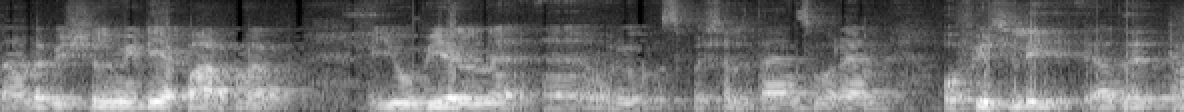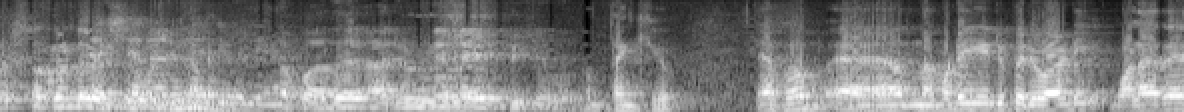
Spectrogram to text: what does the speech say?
നമ്മുടെ visual media partner U B എല്ലിന് ഒരു സ്പെഷ്യൽ താങ്ക്സ് പറയാൻ ഒഫീഷ്യലി അത് ട്രഷററുടെ ജോലിയാണ്. അപ്പൊ അത് അരുണിനെ ഏൽപ്പിക്കുന്നു. താങ്ക് യു അപ്പം നമ്മുടെ ഈ ഒരു പരിപാടി വളരെ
